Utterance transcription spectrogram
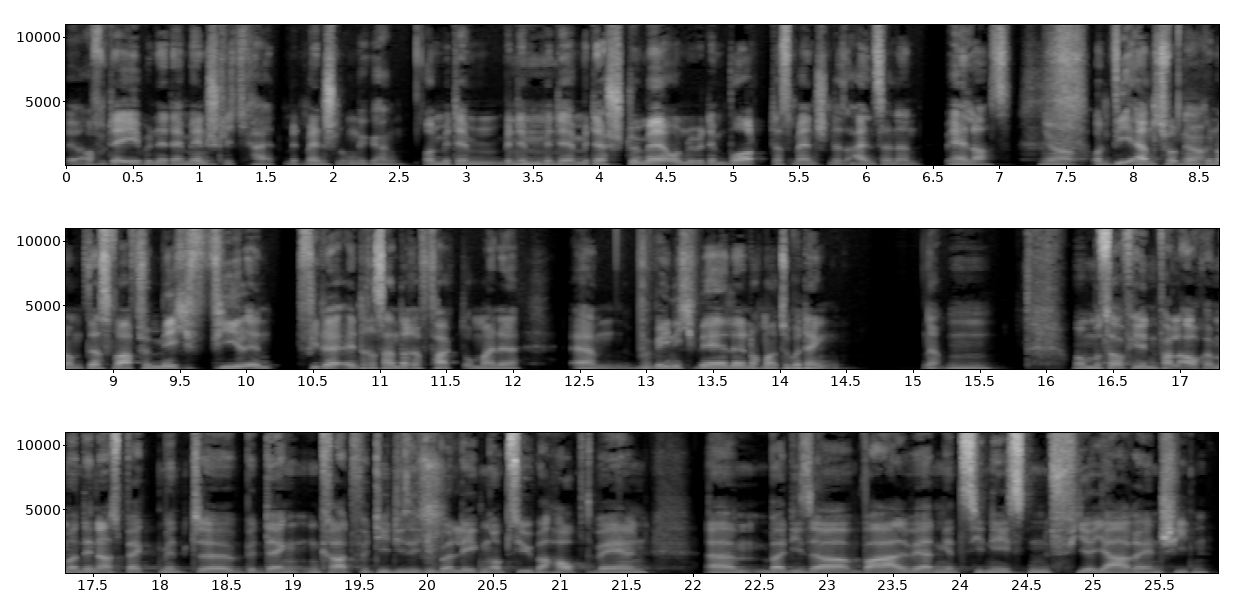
äh, auf der Ebene der Menschlichkeit mit Menschen umgegangen und mit dem, mit dem, Mhm. mit der, mit der Stimme und mit dem Wort des Menschen, des einzelnen Wählers. Ja. Und wie ernst wird man Ja. genommen? Das war für mich viel, in, viel interessantere Fakt, um meine, ähm, wen ich wähle, nochmal zu Ja. überdenken. Mhm. Man muss auf jeden Fall auch immer den Aspekt mit äh, bedenken, gerade für die, die sich überlegen, ob sie überhaupt wählen. Ähm, bei dieser Wahl werden jetzt die nächsten vier Jahre entschieden.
